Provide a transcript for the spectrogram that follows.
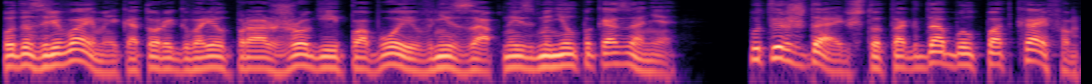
Подозреваемый, который говорил про ожоги и побои, внезапно изменил показания. Утверждает, что тогда был под кайфом,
